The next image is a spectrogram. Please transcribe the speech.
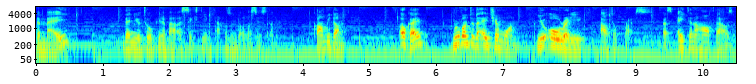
The May, then you're talking about a $16,000 system. Can't be done. Okay, move on to the HM1. You're already out of price. That's 8,500.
